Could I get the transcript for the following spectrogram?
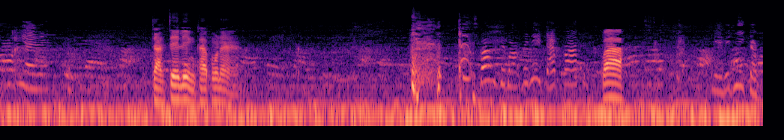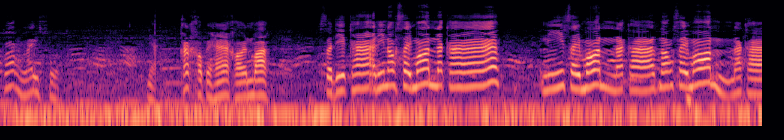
อ๋อใหญ่เลยจากเจเล้งครับพ่อหน้าบ้องจะบอกวิธีจับกล้องว่านี่วิธีจับกล้องไล่สดเนี่ยคัดเข้าไปหาเขาเป็นว่าสวัสดีค่ะ อันนี้น้องไซมอนนะคะอันนี้ไซมอนนะคะ น้องไซมอนนะคะ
